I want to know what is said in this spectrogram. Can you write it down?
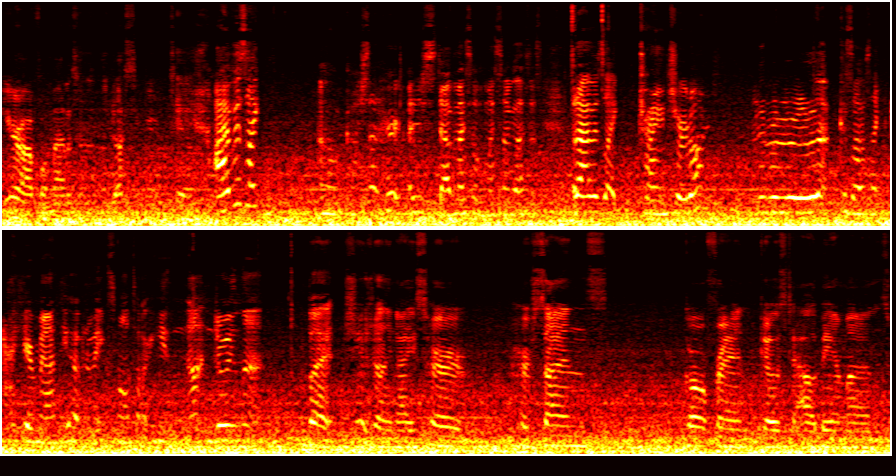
ear off while Madison was in the dressing room too. I was like, oh gosh, that hurt. I just stabbed myself with my sunglasses. But I was like, trying shirt on. Because I was like, I hear Matthew having to make small talk. He's not enjoying that. But she was really nice. Her her son's girlfriend goes to Alabama and's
